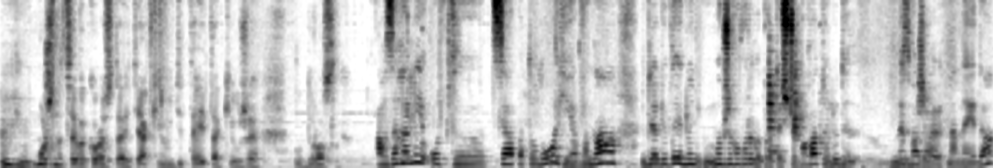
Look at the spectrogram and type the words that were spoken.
Мгм. Можна це використовувати як і у дітей, так і вже у дорослих. А взагалі, от е, ця патологія, вона для людей. Ну ми вже говорили про те, що багато людей не зважають на неї. Да?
